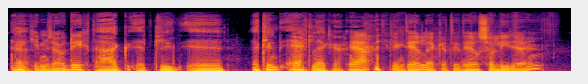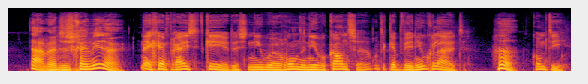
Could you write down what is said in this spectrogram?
klik je hem zo dicht. Ja, het klinkt, eh, het klinkt echt lekker. Ja, het klinkt heel lekker. Het is heel solide, hè? Ja, we hebben dus geen winnaar. Nee, geen prijs dit keer. Dus nieuwe ronde, nieuwe kansen. Want ik heb weer nieuw geluid. Huh. Komt-ie.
